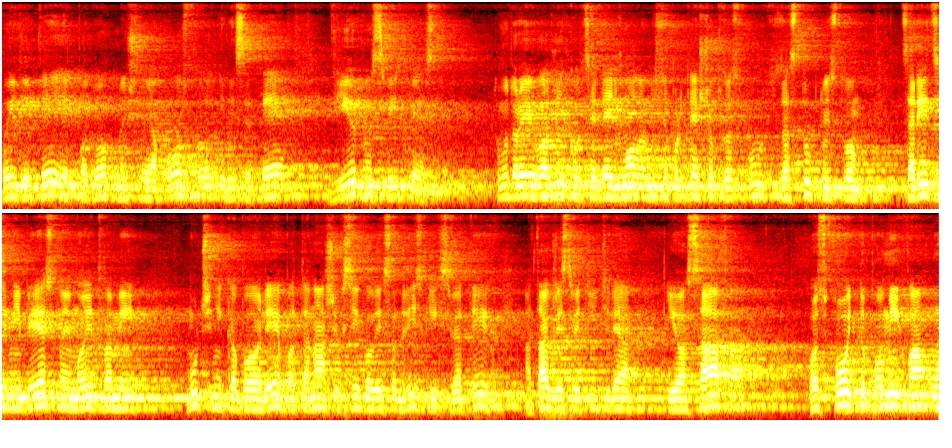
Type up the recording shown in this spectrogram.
ви йдете, як подобно йшли апостоли, і несете вірно свій хрест. Тому, дорогі владико, в цей день молимося про те, щоб заступництвом Цариці Небесної, молитвами мученика Боголєба та наших всіх Олександрійських святих, а також святителя Іосафа, Господь допоміг вам у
